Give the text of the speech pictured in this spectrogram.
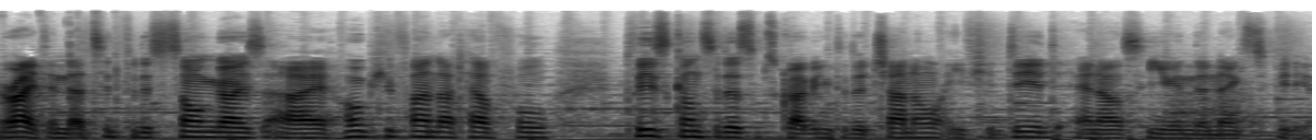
Alright, and that's it for this song guys. I hope you found that helpful. Please consider subscribing to the channel if you did, and I'll see you in the next video.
